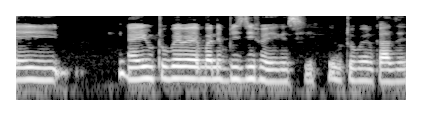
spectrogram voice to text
এই ইউটিউবে মানে বিজি হয়ে গেছি ইউটিউবের কাজে।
